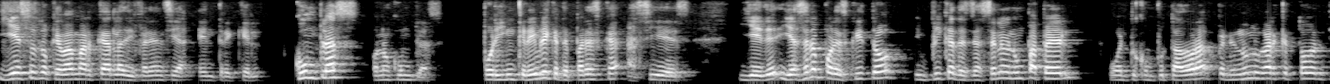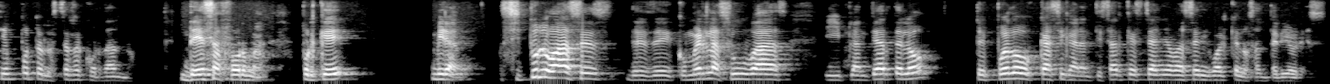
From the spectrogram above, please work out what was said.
y eso es lo que va a marcar la diferencia entre que cumplas o no cumplas. Por increíble que te parezca, así es. Y, hacerlo por escrito implica desde hacerlo en un papel o en tu computadora, pero en un lugar que todo el tiempo te lo estés recordando. De esa forma, porque, mira, si tú lo haces desde comer las uvas y planteártelo, te puedo casi garantizar que este año va a ser igual que los anteriores.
